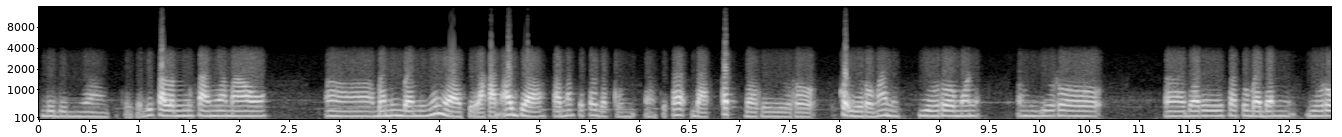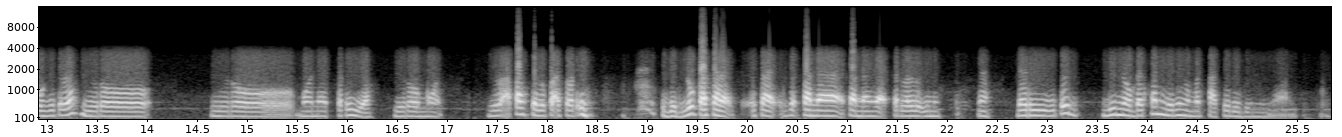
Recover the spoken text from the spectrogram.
di dunia. Gitu. Jadi kalau misalnya mau uh, banding-bandingin ya silakan aja, karena kita udah punya, kita dapat dari Euro, kok Euromoney, Euromon, um, Euro uh, dari satu badan Euro gitu lah, Euro Euro monetary ya, Euro mod Euro apa saya lupa sorry jadi lupa saya, saya karena karena nggak terlalu ini nah dari itu dinobatkan menjadi nomor satu di dunia gitu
